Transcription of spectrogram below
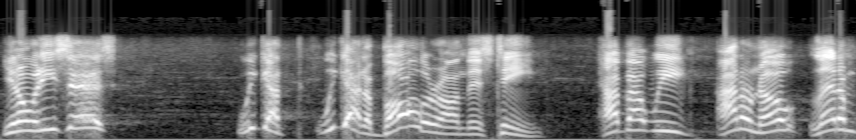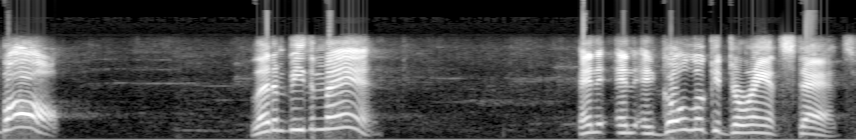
you know what he says? We got we got a baller on this team. How about we, I don't know, let him ball. Let him be the man. And, and, and go look at Durant's stats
